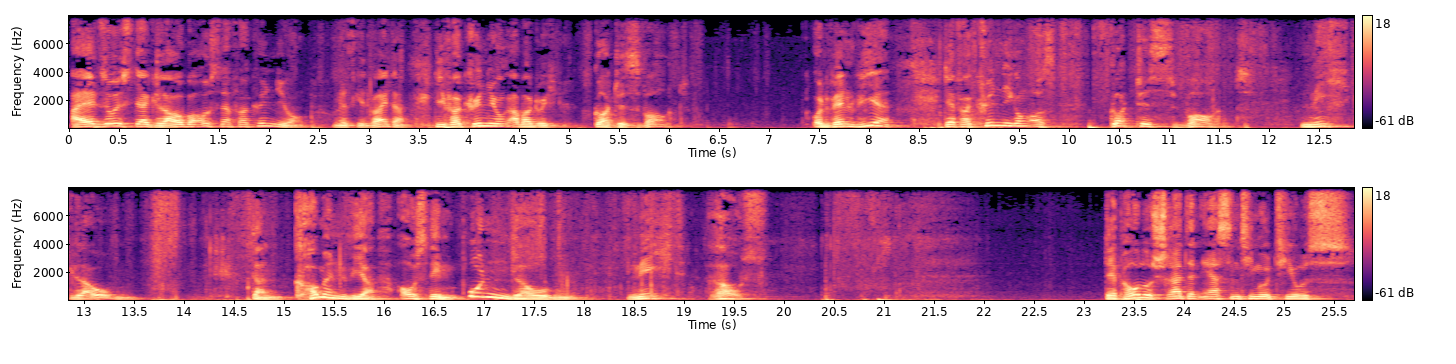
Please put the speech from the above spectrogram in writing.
Also ist der Glaube aus der Verkündigung. Und es geht weiter. Die Verkündigung aber durch Gottes Wort. Und wenn wir der Verkündigung aus Gottes Wort nicht glauben, dann kommen wir aus dem Unglauben nicht raus. Der Paulus schreibt in 1 Timotheus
